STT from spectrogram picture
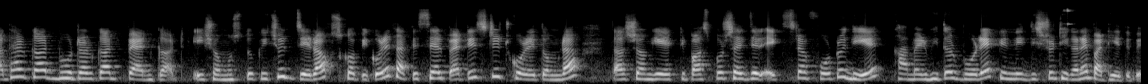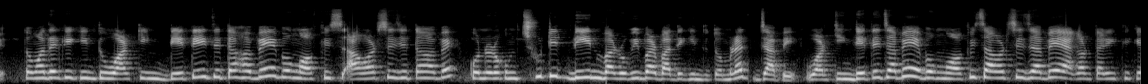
Aadhaar card voter card PAN card এই সমস্ত কিছু জেরক্স কপি করে তাতে সেলফ অ্যাটেস্টেড করে তোমরা তার সঙ্গে একটি পাসপোর্ট সাইজের এক্সট্রা ফটো দিয়ে খামের ভিতর ভরে একটি নির্দিষ্ট ঠিকানায় পাঠিয়ে দেবে। তোমাদেরকে কিন্তু ওয়ার্কিং ডেতেই যেতে হবে এবং অফিস আওয়ার্সে যেতে হবে। কোনো রকম ছুটির দিন বা রবিবার বাদে কিন্তু তোমরা যাবে। ওয়ার্কিং ডেতে যাবে এবং অফিস আওয়ার্সে যাবে এগারো তারিখ থেকে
